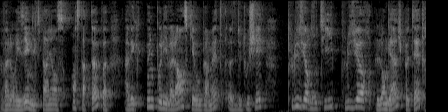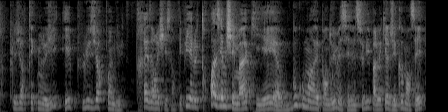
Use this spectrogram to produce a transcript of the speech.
valoriser une expérience en startup avec une polyvalence qui va vous permettre de toucher plusieurs outils, plusieurs langages peut-être, plusieurs technologies et plusieurs points de vue. Très enrichissant. Et puis il y a le troisième schéma qui est euh, beaucoup moins répandu, mais c'est celui par lequel j'ai commencé.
